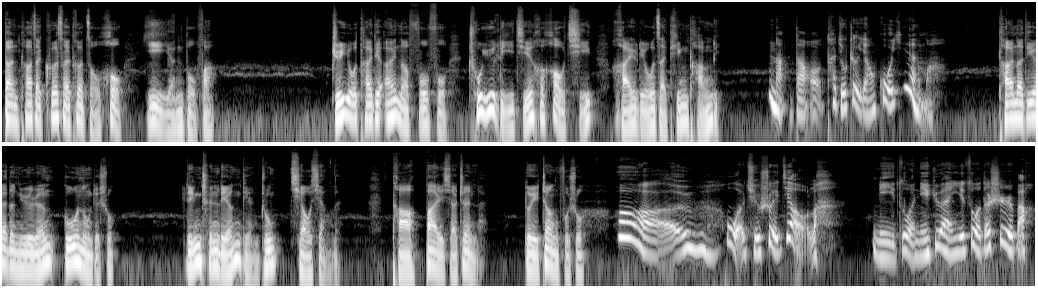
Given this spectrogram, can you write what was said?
但他在科赛特走后一言不发。只有泰迪埃娜夫妇出于礼节和好奇，还留在厅堂里。难道他就这样过夜吗？泰纳迪埃的女人咕哝着说：“凌晨两点钟敲响了，她败下阵来，对丈夫说：‘啊，我去睡觉了，你做你愿意做的事吧。’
